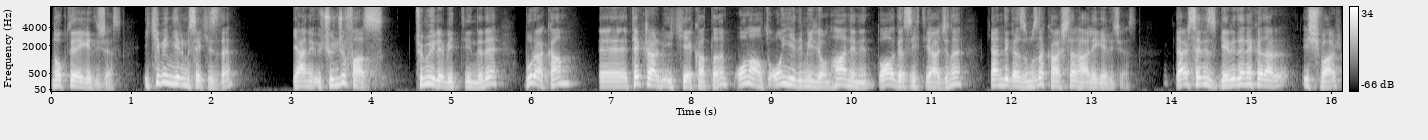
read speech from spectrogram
noktaya geleceğiz. 2028'de yani üçüncü faz tümüyle bittiğinde de bu rakam e, tekrar bir ikiye katlanıp 16-17 milyon hanenin doğalgaz ihtiyacını kendi gazımızla karşılar hale geleceğiz. Derseniz geride ne kadar iş var?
